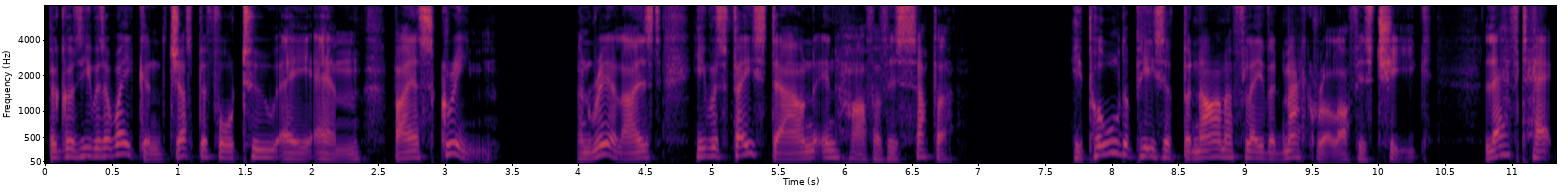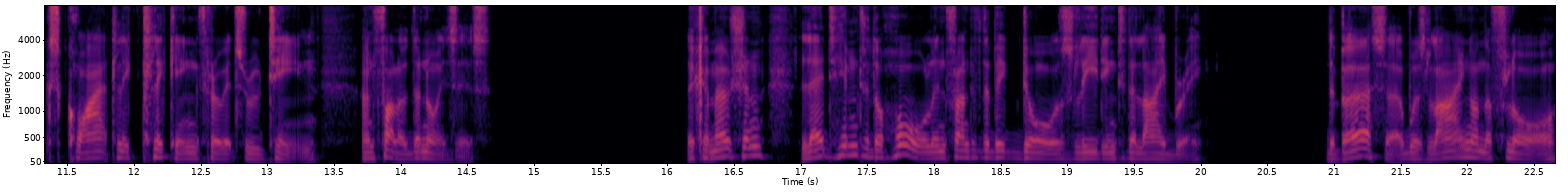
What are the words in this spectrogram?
because he was awakened just before 2 a.m. by a scream and realized he was face down in half of his supper. He pulled a piece of banana flavored mackerel off his cheek, left Hex quietly clicking through its routine, and followed the noises. The commotion led him to the hall in front of the big doors leading to the library. The bursar was lying on the floor,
